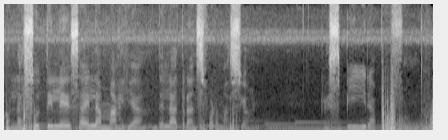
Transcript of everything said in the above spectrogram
con la sutileza y la magia de la transformación. Respira profundo.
